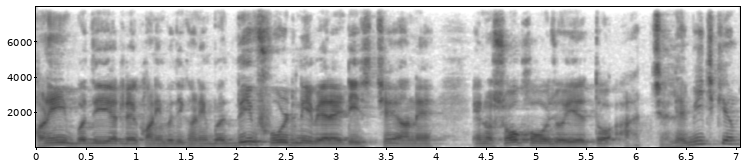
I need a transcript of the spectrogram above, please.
ઘણી બધી, એટલે ઘણી બધી ઘણી બધી ફૂડની વેરાયટીઝ છે અને એનો શોખ હોવો જોઈએ તો આ જલેબી જ કેમ?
